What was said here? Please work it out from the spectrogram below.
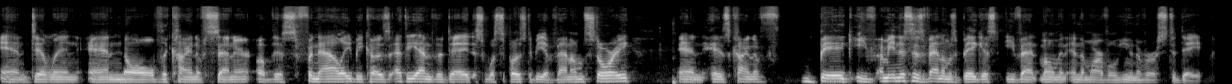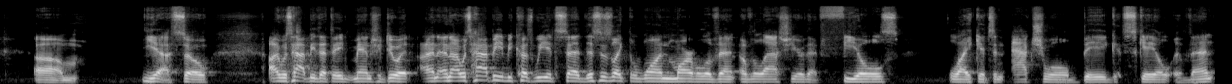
and Dylan and Knull the kind of center of this finale because at the end of the day, this was supposed to be a Venom story and his kind of big. Ev- I mean, this is Venom's biggest event moment in the Marvel universe to date. Um, yeah, so I was happy that they managed to do it, and and I was happy because we had said this is like the one Marvel event of the last year that feels like it's an actual big scale event,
